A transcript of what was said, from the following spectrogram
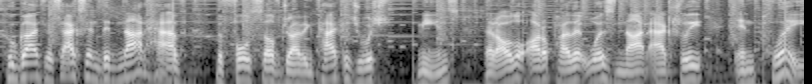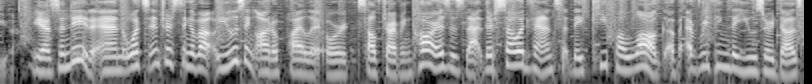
who got into this accident did not have the full self driving package, which means that although autopilot was not actually in play. Yes, indeed. And what's interesting about using autopilot or self driving cars is that they're so advanced that they keep a log of everything the user does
